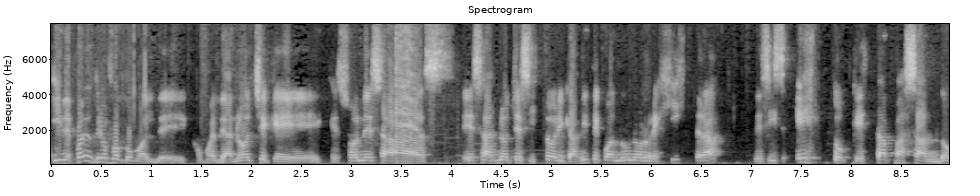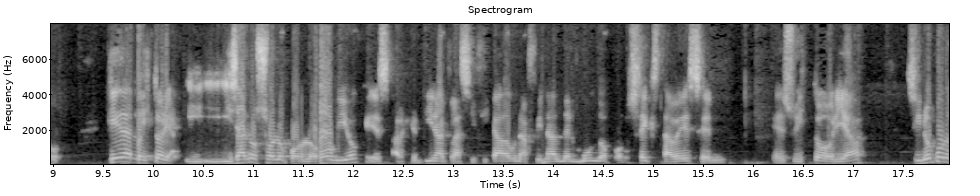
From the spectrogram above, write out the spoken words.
y después de un triunfo como el de, como el de anoche, que, que son esas, esas noches históricas. ¿Viste cuando uno registra, decís, esto que está pasando queda en la historia. Y, ya no solo por lo obvio, que es Argentina clasificada a una final del mundo por sexta vez en, en su historia, sino por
